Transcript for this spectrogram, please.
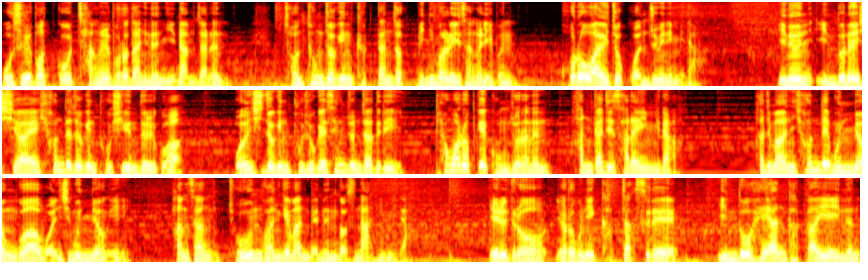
옷을 벗고 장을 보러 다니는 이 남자는 전통적인 극단적 미니멀 의상을 입은 코로와이족 원주민입니다. 이는 인도네시아의 현대적인 도시인들과 원시적인 부족의 생존자들이 평화롭게 공존하는 한 가지 사례입니다. 하지만 현대 문명과 원시 문명이 항상 좋은 관계만 맺는 것은 아닙니다. 예를 들어 여러분이 갑작스레 인도 해안 가까이에 있는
